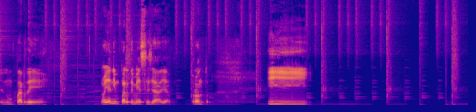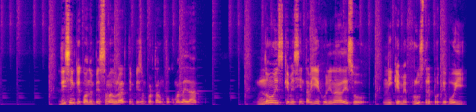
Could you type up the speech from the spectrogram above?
en un par de... No, ya ni un par de meses, ya, ya, pronto. Y dicen que cuando empiezas a madurar te empieza a importar un poco más la edad. No es que me sienta viejo ni nada de eso, ni que me frustre porque voy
